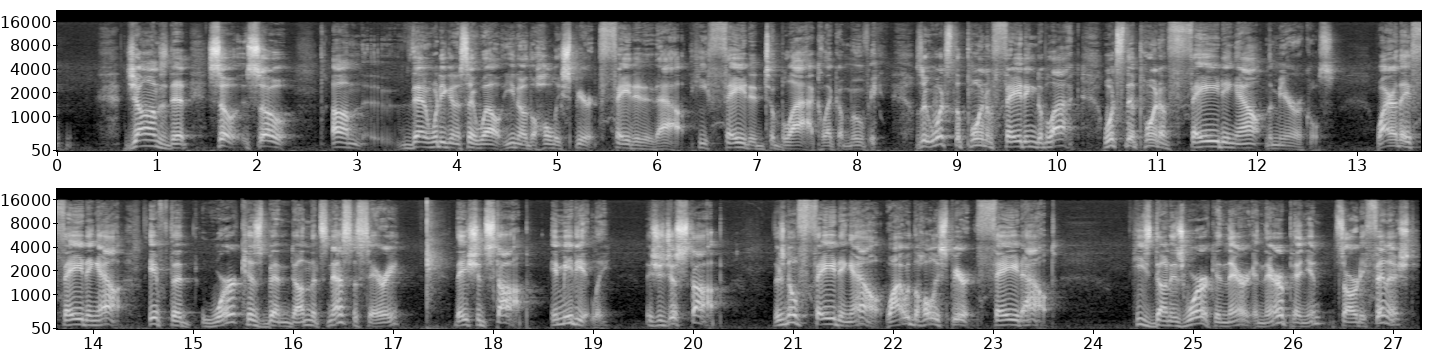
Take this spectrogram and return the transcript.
John's dead. So, so um, then what are you going to say? Well, you know, the Holy Spirit faded it out. He faded to black like a movie. I was like, what's the point of fading to black? What's the point of fading out the miracles? Why are they fading out? If the work has been done that's necessary, they should stop immediately. They should just stop. There's no fading out. Why would the Holy Spirit fade out? He's done his work in their in their opinion. It's already finished.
